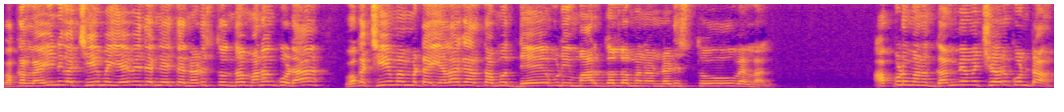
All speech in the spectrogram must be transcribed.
ఒక లైన్గా చీమ ఏ విధంగా అయితే నడుస్తుందో మనం కూడా ఒక చీమమ్మట ఎలాగ వెళ్తామో దేవుడి మార్గంలో మనం నడుస్తూ వెళ్ళాలి. అప్పుడు మనం గమ్యం చేరుకుంటాం.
